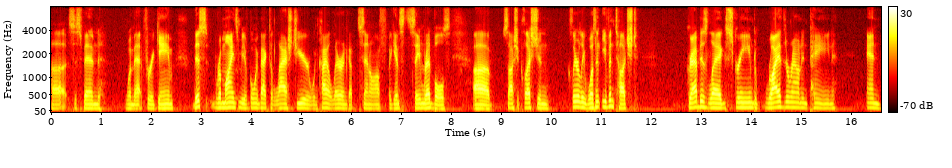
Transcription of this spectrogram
uh, suspend Ouimet for a game. This reminds me of going back to last year when Cyle Larin got sent off against the same Red Bulls. Uh, Sacha Kljestan clearly wasn't even touched, grabbed his leg, screamed, writhed around in pain, and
